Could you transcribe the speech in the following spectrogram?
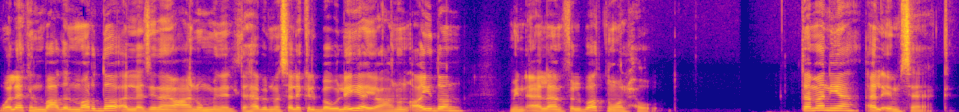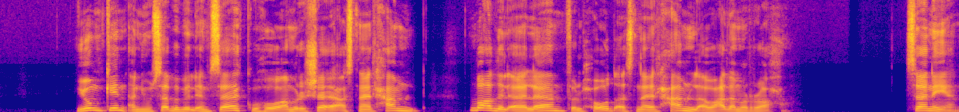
ولكن بعض المرضى الذين يعانون من التهاب المسالك البولية يعانون أيضا من آلام في البطن والحوض. 8 الإمساك. يمكن أن يسبب الإمساك وهو أمر شائع أثناء الحمل بعض الآلام في الحوض أثناء الحمل أو عدم الراحة. ثانيا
